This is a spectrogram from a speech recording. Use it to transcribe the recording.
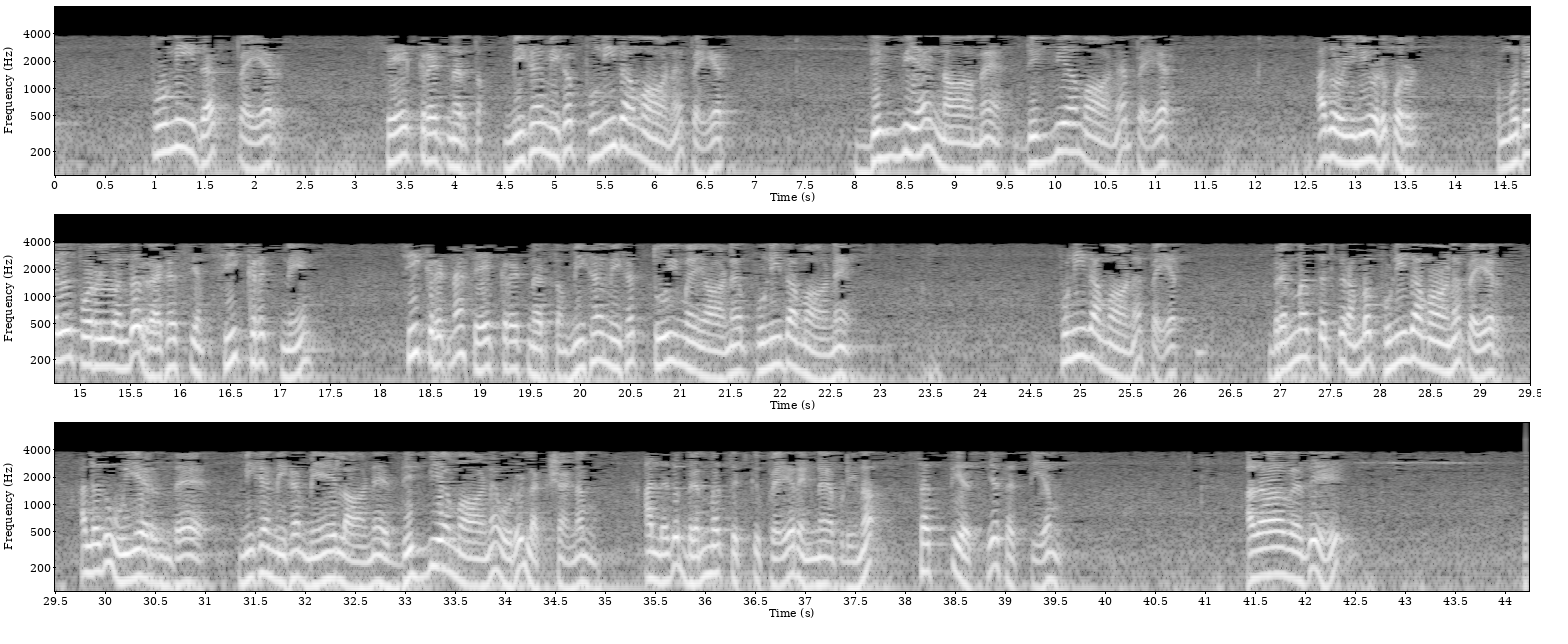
புனித பெயர். சேக்ரெட் அர்த்தம். மிக மிக புனிதமான பெயர். திவ்ய நாம திவ்யமான பெயர். அது இனி ஒரு பொருள். முதல் பொருள் வந்து ரகசியம் சீக்ரெட் நேம் சீக்ரெட்னா சேக்ரெட் அர்த்தம். மிக மிக தூய்மையான புனிதமான புனிதமான பெயர். பிரம்மத்திற்கு ரொம்ப புனிதமான பெயர். அல்லது உயர்ந்த மிக மிக மேலான திவ்யமான ஒரு லட்சணம். அல்லது பிரம்மத்திற்கு பெயர் என்ன அப்படின்னா சத்தியசிய சத்தியம். அதாவது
